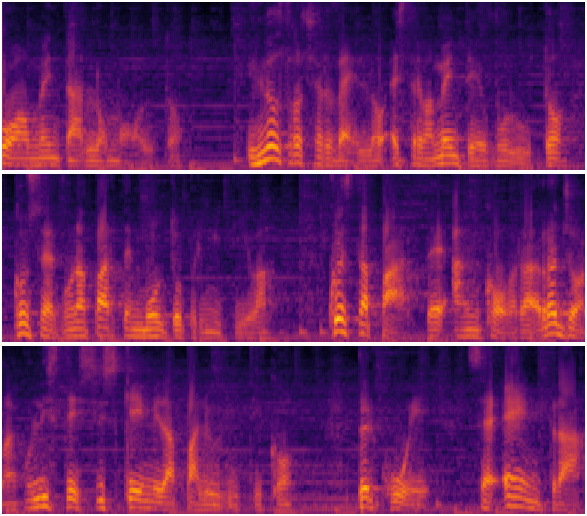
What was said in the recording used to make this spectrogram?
può aumentarlo molto. Il nostro cervello, estremamente evoluto, conserva una parte molto primitiva. Questa parte ancora ragiona con gli stessi schemi da paleolitico, per cui se entra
